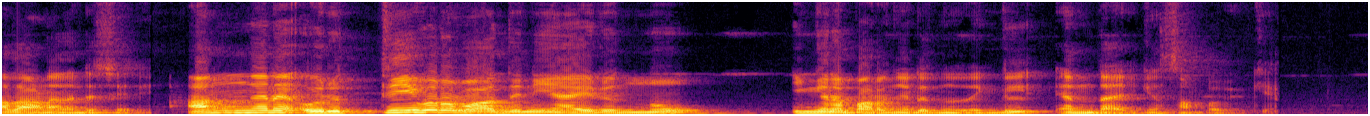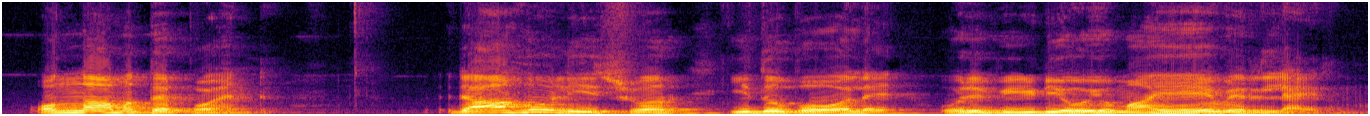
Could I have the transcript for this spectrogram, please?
അതാണ് അതിന്റെ ശരി. അങ്ങനെ ഒരു തീവ്രവാദിനിയായിരുന്നു ഇങ്ങനെ പറഞ്ഞിരുന്നതെങ്കിൽ എന്തായിരിക്കും സംഭവിക്കുക? ഒന്നാമത്തെ പോയിന്റ് രാഹുൽ ഈശ്വർ ഇതുപോലെ ഒരു വീഡിയോയുമായേ വരില്ലായിരുന്നു.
